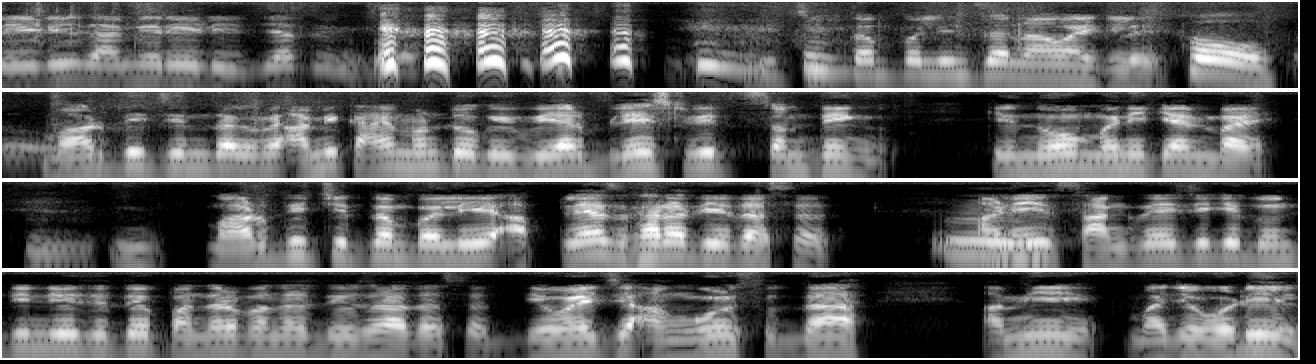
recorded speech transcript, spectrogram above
लेडीज आम्ही लेडीज या तुम्ही. चित्तमपल्लींचं नाव ऐकलंय. हो. मारुती चिंता आम्ही काय म्हणतो की we are blessed with something की no money can buy Maruti Chitampalli आपल्याच घरात येत असत. आणि सांगतायचे की दोन तीन दिवस येतोय पंधरा पंधरा दिवस राहत असतात दिवाळीची आंघोळ सुद्धा आम्ही माझे वडील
